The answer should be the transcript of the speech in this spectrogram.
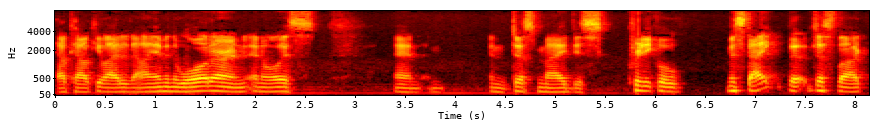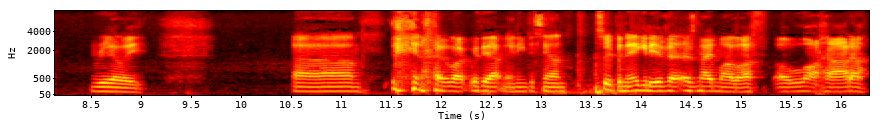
how calculated I am in the water and, and all this and and just made this critical mistake that just like really um, you know, like without meaning to sound super negative, it has made my life a lot harder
